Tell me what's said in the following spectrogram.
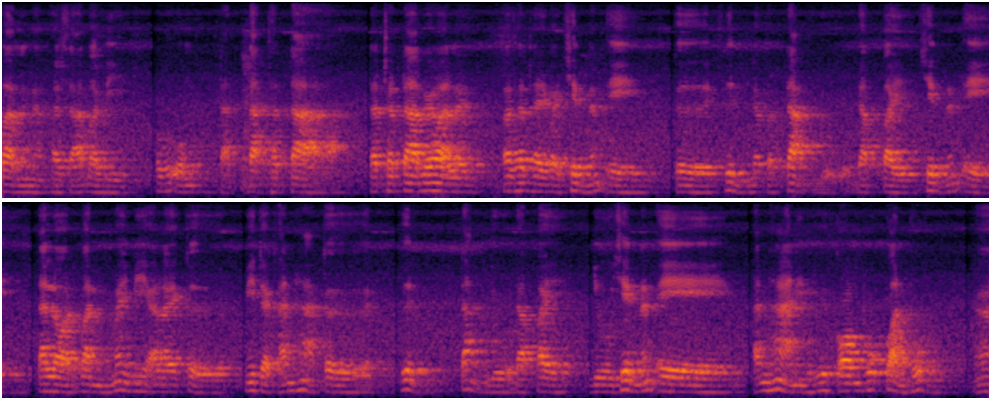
ว่ามันนะภาษาบาลีพระพุทธองค์ตัดตัทธตา ตัทธตาแปลว่าอะไรภาษาไทยว่าเช่นนั้นเอง เกิดขึ้นแล้วก็ตั้ง ดับไปเช่นนั้นเอง ตลอดวันไม่มีอะไรเกิด มีแต่ขันห้าเกิด ขึ้นตั้งอยู่ดับไป อยู่เช่นนั้นเอง ขันห้านี่คือกองทุกข์ก้อนทุกข์อ่า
